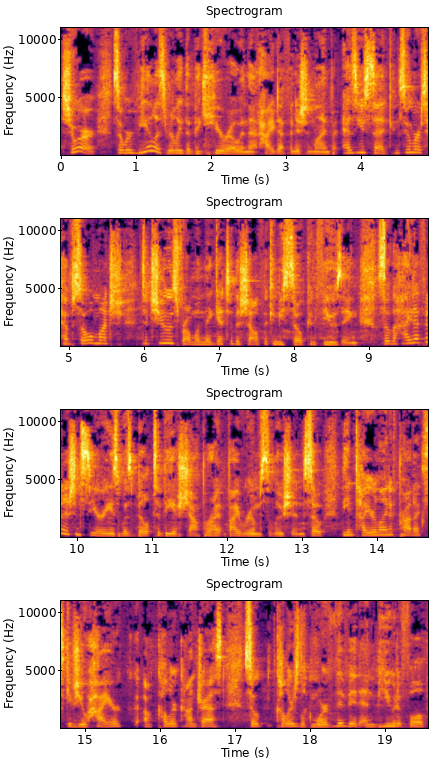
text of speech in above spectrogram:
Sure. So Reveal is really the big hero in that high definition line. But as you said, consumers have so much to choose from when they get to the shelf. It can be so confusing. So the high definition series was built to be a shop by room solution. So the entire line of products gives you higher uh, color contrast. So colors look more vivid and beautiful.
